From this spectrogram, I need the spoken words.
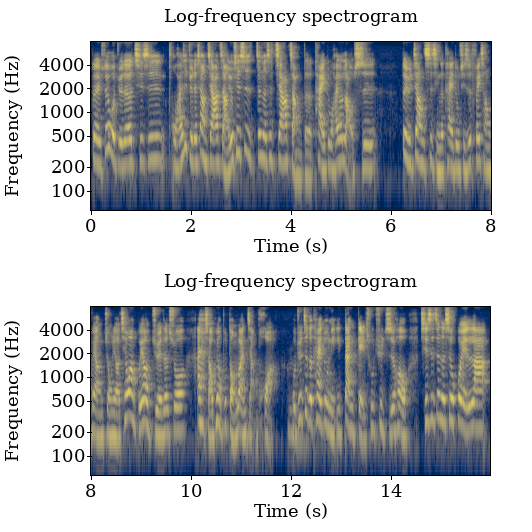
对，所以我觉得其实我还是觉得像家长，尤其是真的是家长的态度，还有老师。对于这样的事情的态度，其实非常非常重要。千万不要觉得说，哎呀，小朋友不懂乱讲话。嗯。我觉得这个态度，你一旦给出去之后，其实真的是会拉，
